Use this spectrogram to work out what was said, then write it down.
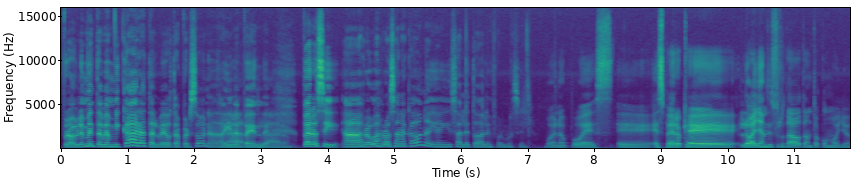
probablemente vean mi cara, tal vez otra persona, ahí depende. Pero sí, arroba Rosa Anacaona y ahí sale toda la información. Bueno, pues eh, espero que lo hayan disfrutado tanto como yo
